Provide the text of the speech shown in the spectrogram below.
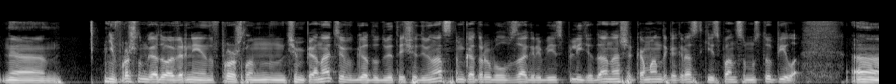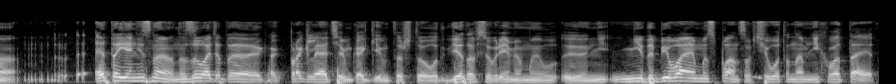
Э, не в прошлом году, а вернее в прошлом чемпионате, в году 2012, который был в Загребе и Сплите, да, наша команда как раз-таки испанцам уступила. Э, это, я не знаю, называть это как проклятием каким-то, что вот где-то все время мы э, не добиваем испанцев, чего-то нам не хватает.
